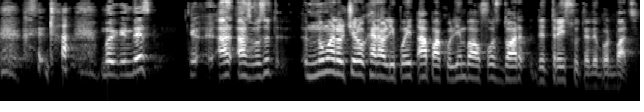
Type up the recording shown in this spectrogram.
da, mă gândesc... A, ați văzut, numărul celor care au lipăit apa cu limba au fost doar de 300 de bărbați.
